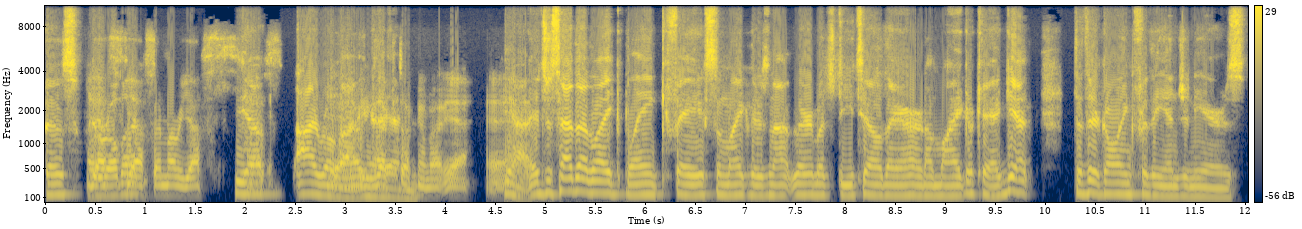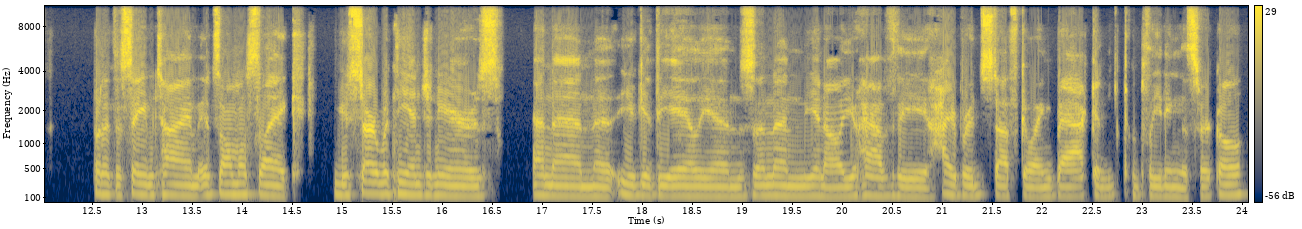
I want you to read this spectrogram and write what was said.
is. I, yes, Robot? yes, I remember. Yes. Yep. Yes. I Yeah, robot. Yeah, exactly yeah, what talking about. Yeah. Yeah. yeah, it just had that like blank face and like there's not very much detail there. And I'm like, okay, I get that they're going for the engineers, but at the same time, it's almost like you start with the engineers and then uh, you get the aliens and then you know you have the hybrid stuff going back and completing the circle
